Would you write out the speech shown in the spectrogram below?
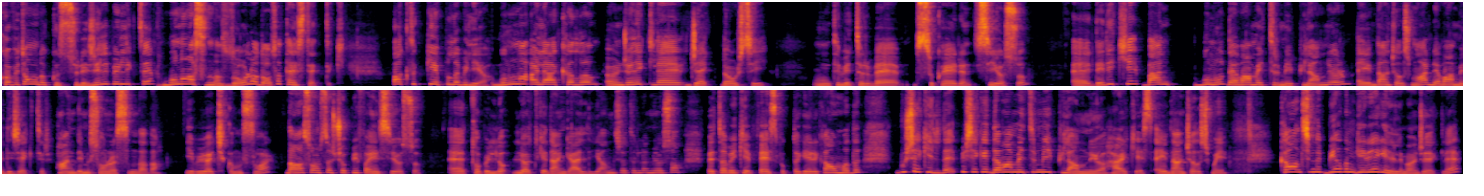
Covid-19 süreciyle birlikte bunu aslında zorla da olsa test ettik. Baktık ki yapılabiliyor. Bununla alakalı öncelikle Jack Dorsey, Twitter ve Square'ın CEO'su e, dedi ki ben bunu devam ettirmeyi planlıyorum. Evden çalışmalar devam edecektir pandemi sonrasında da gibi bir açıklaması var. Daha sonrasında Shopify'ın CEO'su e, Toby Lotke'den geldi yanlış hatırlamıyorsam ve tabii ki Facebook'ta geri kalmadı. Bu şekilde bir şekilde devam ettirmeyi planlıyor herkes evden çalışmayı. Kaan şimdi bir adım geriye gelelim öncelikle.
